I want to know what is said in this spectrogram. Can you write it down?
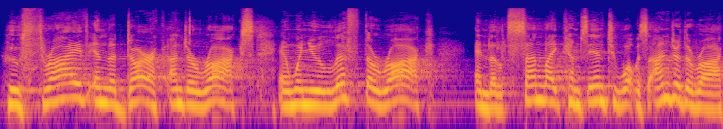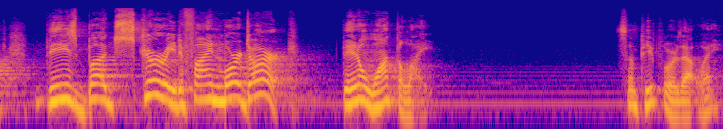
who thrive in the dark under rocks. And when you lift the rock and the sunlight comes into what was under the rock, these bugs scurry to find more dark. They don't want the light. Some people are that way.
